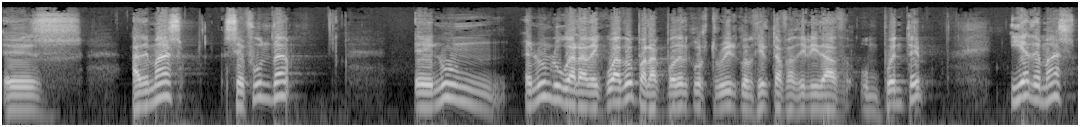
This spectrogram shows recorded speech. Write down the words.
Es, además, se funda en un, en un lugar adecuado para poder construir con cierta facilidad un puente y además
